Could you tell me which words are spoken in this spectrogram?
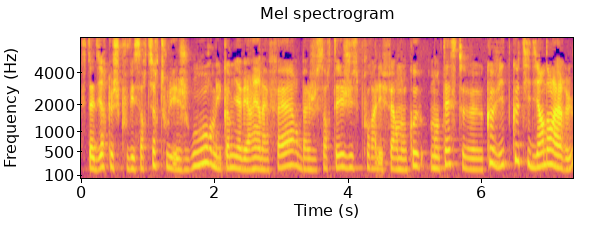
C'est-à-dire que je pouvais sortir tous les jours, mais comme il n'y avait rien à faire, bah, je sortais juste pour aller faire mon, test Covid quotidien dans la rue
